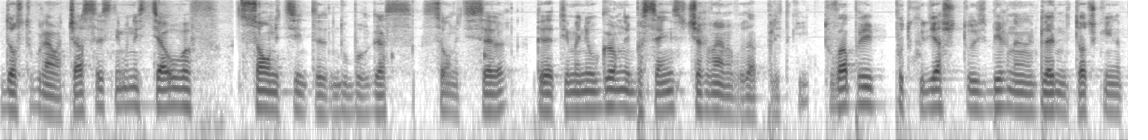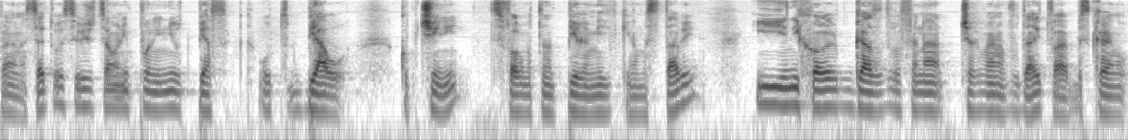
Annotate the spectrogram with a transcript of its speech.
доста голяма част е снимана изцяло в солниците до Бургас, солници Север, където има ни огромни басейни с червена вода, плитки. Това при подходящото избиране на гледни точки и направяне на сетове се вижда цяло ни планини от пясък, от бяло копчини с формата на пирамиди, такива мастаби и едни хора газат в една червена вода и това е безкрайно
